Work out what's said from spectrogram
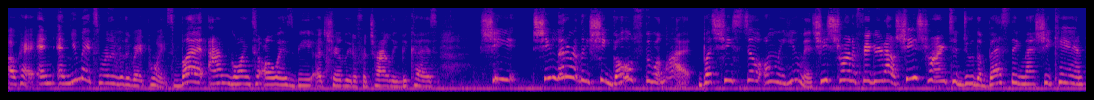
Okay, and and you made some really really great points, but I'm going to always be a cheerleader for Charley because she she literally she goes through a lot, but she's still only human. She's trying to figure it out. She's trying to do the best thing that she can.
